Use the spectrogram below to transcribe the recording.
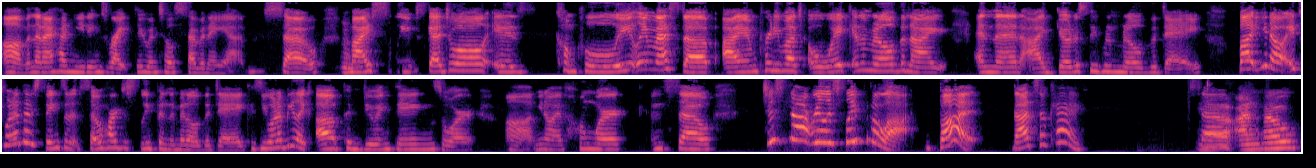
um, and then I had meetings right through until 7 a.m. So mm-hmm. my sleep schedule is completely messed up. I am pretty much awake in the middle of the night, and then I go to sleep in the middle of the day. But you know, it's one of those things that it's so hard to sleep in the middle of the day because you want to be like up and doing things, or um, you know, I have homework, and so just not really sleeping a lot. But that's okay. So yeah, I know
